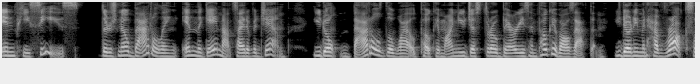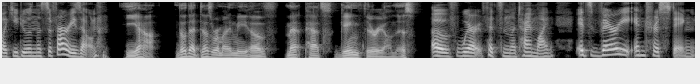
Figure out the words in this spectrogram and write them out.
NPCs. There's no battling in the game outside of a gym. You don't battle the wild Pokemon, you just throw berries and Pokeballs at them. You don't even have rocks like you do in the Safari Zone. Yeah, though that does remind me of MatPat's game theory on this. Of where it fits in the timeline. It's very interesting,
